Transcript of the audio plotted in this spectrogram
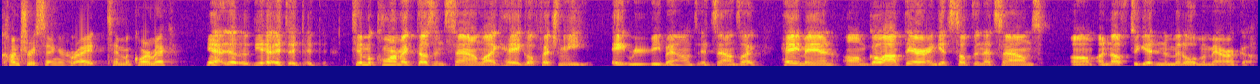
country singer, right? Tim McCormick? Yeah, uh, yeah. It, it, it, Tim McCormick doesn't sound like, "Hey, go fetch me eight rebounds." It sounds like, "Hey, man, um, go out there and get something that sounds um enough to get in the middle of America."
